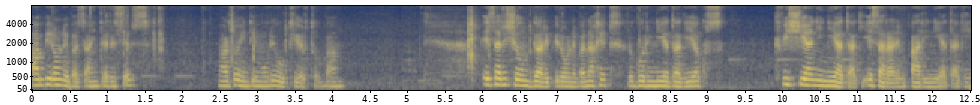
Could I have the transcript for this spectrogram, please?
ამ პიროვნებას აინტერესებს მარტო ინტიმური ურთიერთობა. ეს არის შეუმდგარი პიროვნება. ნახეთ, როგორი ნიადაგი აქვს. ქვიშიანი ნიადაგი, ეს არ არის პარი ნიადაგი.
